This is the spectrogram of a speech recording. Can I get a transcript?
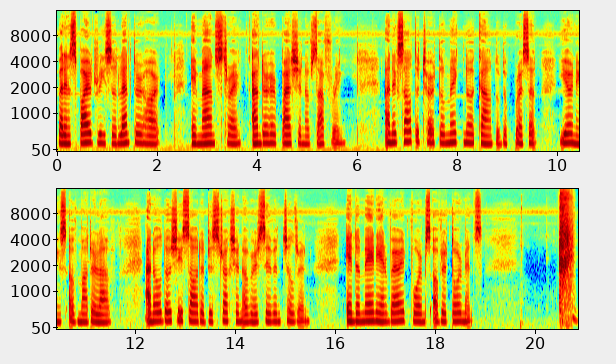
But inspired reason lent her heart a man's strength under her passion of suffering and exalted her to make no account of the present yearnings of mother love. And although she saw the destruction of her seven children in the many and varied forms of their torments,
